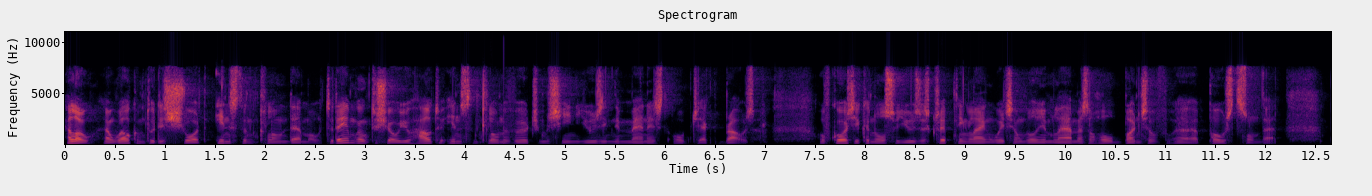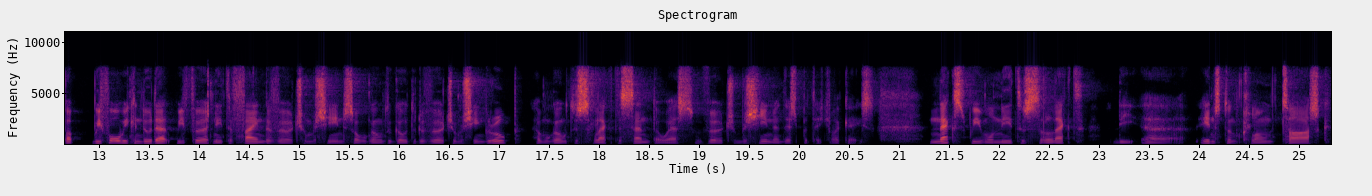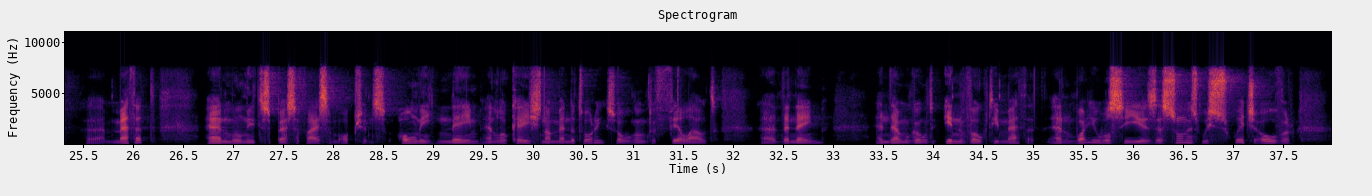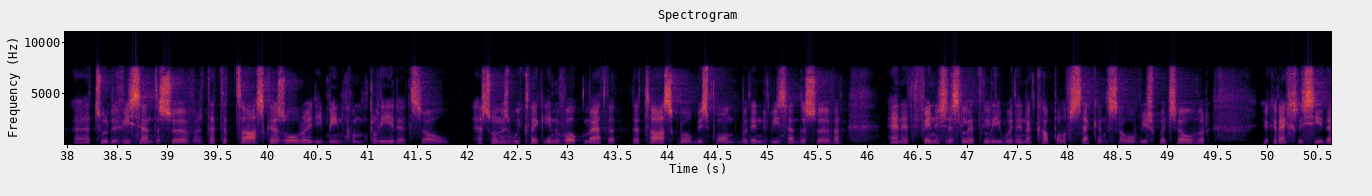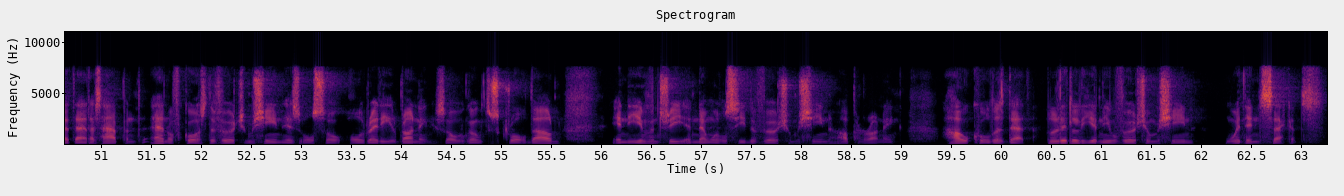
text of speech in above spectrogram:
Hello and welcome to this short instant clone demo. Today I'm going to show you how to instant clone a virtual machine using the managed object browser. Of course you can also use a scripting language and William Lam has a whole bunch of uh, posts on that. But before we can do that we first need to find the virtual machine. So we're going to go to the virtual machine group and we're going to select the CentOS virtual machine in this particular case. Next we will need to select the uh, instant clone task uh, method and we'll need to specify some options. Only name and location are mandatory, so we're going to fill out uh, the name and then we're going to invoke the method. And what you will see is as soon as we switch over uh, to the vCenter server that the task has already been completed. So as soon as we click invoke method, the task will be spawned within the vCenter server and it finishes literally within a couple of seconds. So if we switch over, you can actually see that that has happened. And of course, the virtual machine is also already running. So we're going to scroll down in the inventory and then we'll see the virtual machine up and running. How cool is that? Literally a new virtual machine within seconds.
